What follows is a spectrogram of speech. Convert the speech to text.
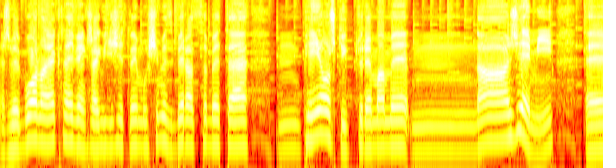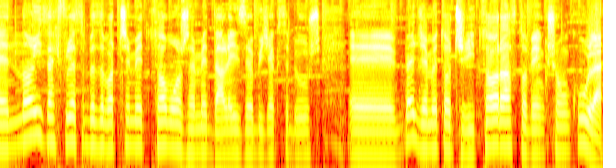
żeby była ona jak największa. Jak widzicie, tutaj musimy zbierać sobie te mm, pieniążki, które mamy mm, na ziemi. E, no i za chwilę sobie zobaczymy, co możemy dalej zrobić, jak sobie już będziemy toczyli coraz to większą kulę.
